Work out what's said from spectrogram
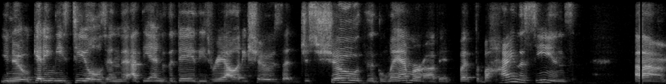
you know getting these deals and the, at the end of the day these reality shows that just show the glamour of it. But the behind the scenes um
